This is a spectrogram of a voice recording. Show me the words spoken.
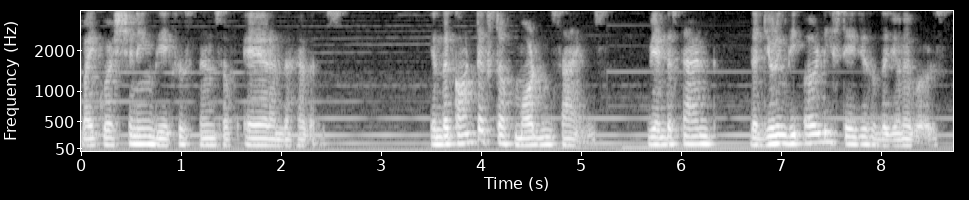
by questioning the existence of air and the heavens. In the context of modern science, we understand that during the early stages of the universe,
